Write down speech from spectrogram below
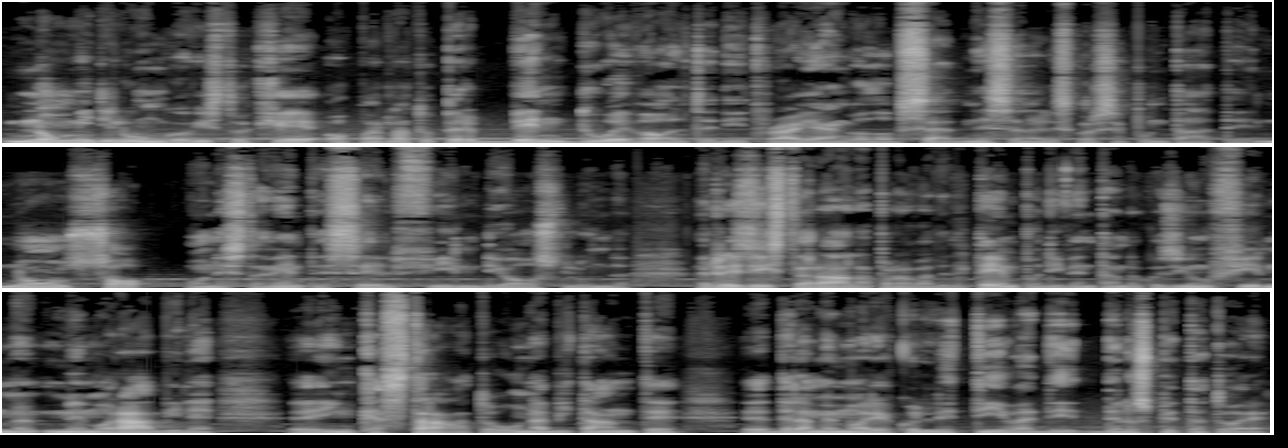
Non mi dilungo visto che ho parlato per ben due volte di Triangle of Sadness nelle scorse puntate. Non so onestamente se il film di Oslund resisterà alla prova del tempo, diventando così un film memorabile, eh, incastrato, un abitante eh, della memoria collettiva di, dello spettatore.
